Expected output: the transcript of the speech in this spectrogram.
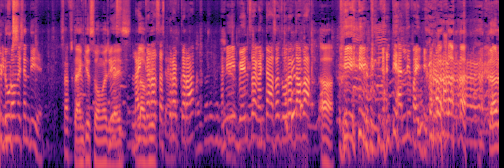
इन्फॉर्मेशन दी है। Thank you so much guys like करा सबस्क्राईब करा. आणि बेलचा घंटा असा जोरात दाबा घंटी हल्ली पाहिजे. तर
